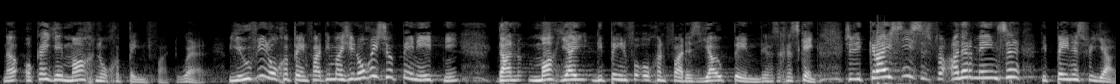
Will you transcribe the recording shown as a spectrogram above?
Nou, oké, okay, jy mag nog 'n pen vat, hoor. Jy hoef nie nog 'n pen vat nie, maar as jy nog nie so 'n pen het nie, dan mag jy die pen vir oggend vat. Dis jou pen, dis 'n geskenk. So die kruisies is vir ander mense, die pen is vir jou.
